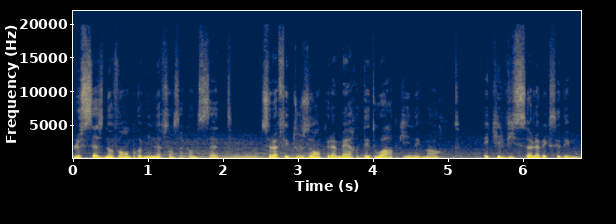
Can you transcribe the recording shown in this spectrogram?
Le 16 novembre 1957, cela fait 12 ans que la mère d'Edward Ginn est morte et qu'il vit seul avec ses démons.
